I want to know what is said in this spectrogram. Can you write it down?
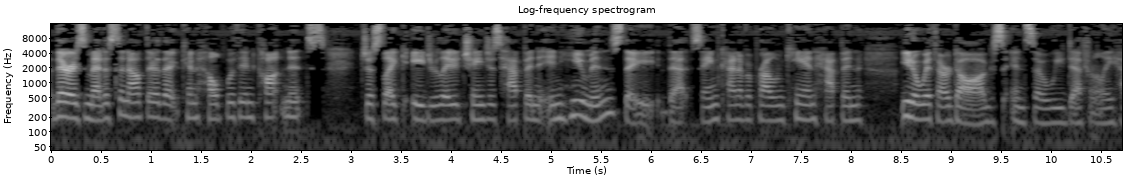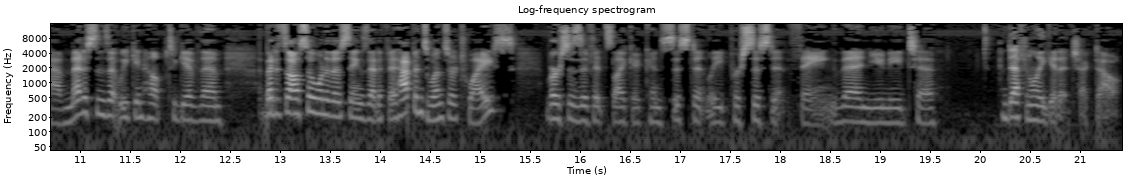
there is medicine out there that can help with incontinence, just like age-related changes happen in humans. They that same kind of a problem can happen, you know, with our dogs, and so we definitely have medicines that we can help to give them. But it's also one of those things that if it happens once or twice, versus if it's like a consistently persistent thing, then you need to definitely get it checked out.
